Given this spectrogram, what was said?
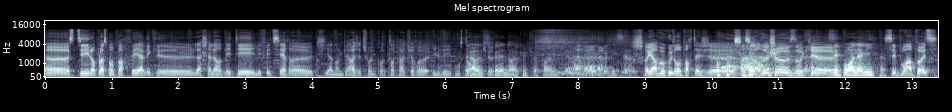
Euh, c'était l'emplacement parfait avec le- la chaleur de l'été et l'effet de serre euh, qu'il y a dans le garage. Il y a toujours une température euh, élevée et constante. de donc, se euh, connaître dans la culture quand même. je regarde beaucoup de reportages euh, sur ce genre de choses, donc euh, C'est pour un ami. c'est pour un pote.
